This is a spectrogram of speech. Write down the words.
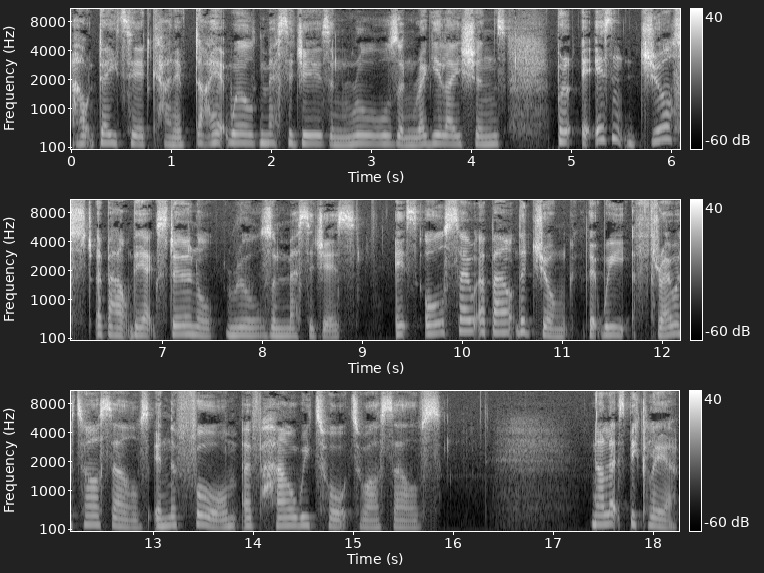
outdated kind of diet world messages and rules and regulations, but it isn't just about the external rules and messages. It's also about the junk that we throw at ourselves in the form of how we talk to ourselves. Now let's be clear.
